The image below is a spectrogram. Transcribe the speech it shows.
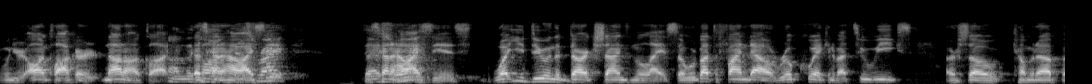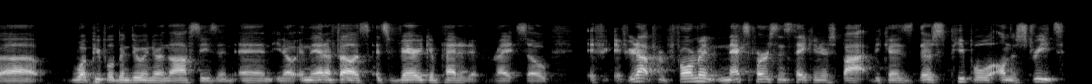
when you're on clock or not on clock on that's kind of how i see right. it that's, that's kind of right. how i see it is what you do in the dark shines in the light so we're about to find out real quick in about two weeks or so coming up uh, what people have been doing during the off season and you know in the nfl it's, it's very competitive right so if, if you're not performing, next person's taking your spot because there's people on the streets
